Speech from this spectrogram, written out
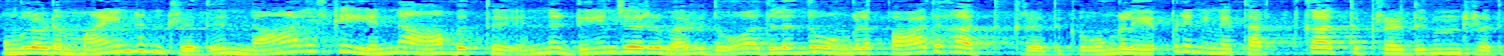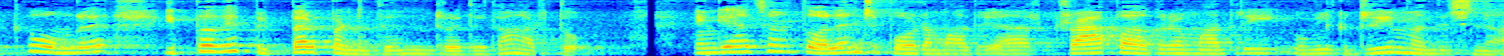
உங்களோட மைண்டுன்றது நாளைக்கு என்ன ஆபத்து என்ன டேஞ்சர் வருதோ அதுலேருந்து உங்களை பாதுகாத்துக்கிறதுக்கு உங்களை எப்படி நீங்கள் தற்காத்துக்கிறதுன்றதுக்கு உங்களை இப்போவே ப்ரிப்பேர் பண்ணுதுன்றது தான் அர்த்தம். எங்கேயாச்சும் தொலைஞ்சு போகிற மாதிரியா ட்ராப் ஆகுற மாதிரி உங்களுக்கு ட்ரீம் வந்துச்சுன்னா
